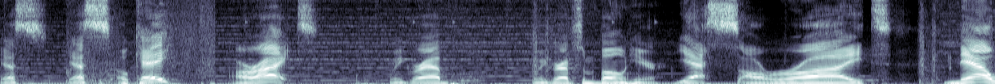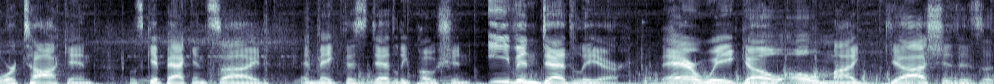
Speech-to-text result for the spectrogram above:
Yes, yes, okay. All right. Can we grab, can we grab some bone here? Yes, all right. Now we're talking. Let's get back inside and make this deadly potion even deadlier. There we go. Oh my gosh, it is a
